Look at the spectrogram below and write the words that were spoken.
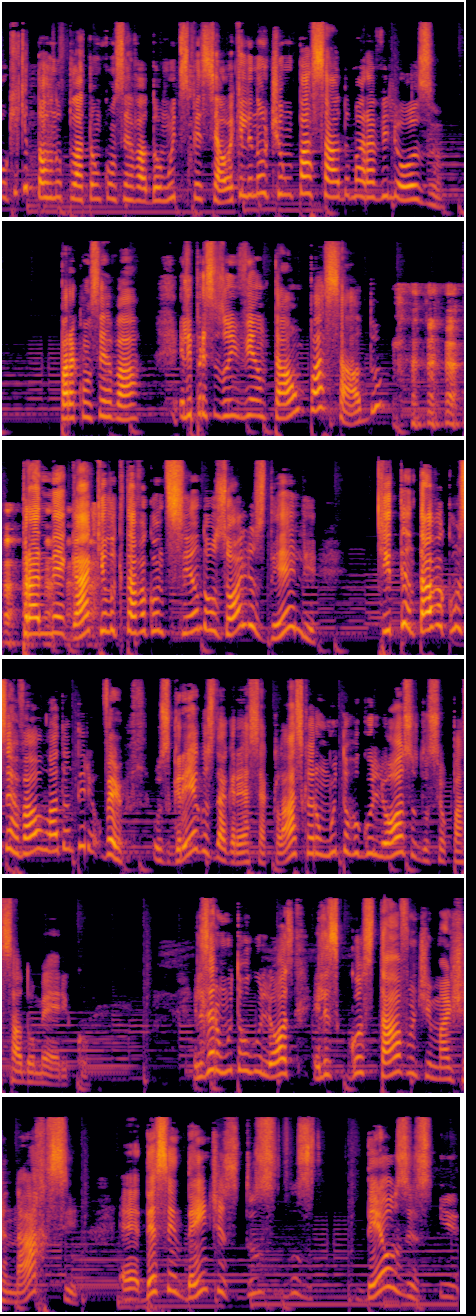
o que, que torna o Platão conservador muito especial é que ele não tinha um passado maravilhoso para conservar. Ele precisou inventar um passado para negar aquilo que estava acontecendo aos olhos dele, que tentava conservar o lado anterior. Veja, os gregos da Grécia clássica eram muito orgulhosos do seu passado homérico. Eles eram muito orgulhosos, eles gostavam de imaginar-se é, descendentes dos, dos deuses e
